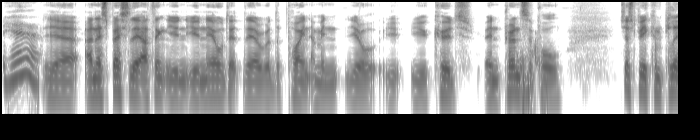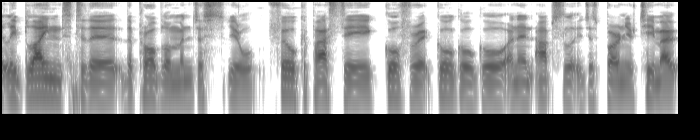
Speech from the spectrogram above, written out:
Yeah, yeah, and especially I think you you nailed it there with the point. I mean, you know, you, you could in principle just be completely blind to the the problem and just you know full capacity, go for it, go go go, and then absolutely just burn your team out,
